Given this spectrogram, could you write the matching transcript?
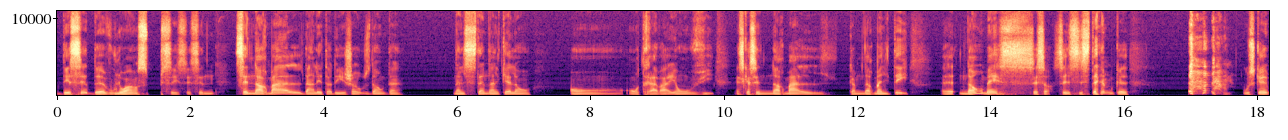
décident de vouloir. C'est normal dans l'état des choses, donc dans, le système dans lequel on, travaille, on vit. Est-ce que c'est normal comme normalité? Euh, non, mais c'est ça. C'est le système où ce que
